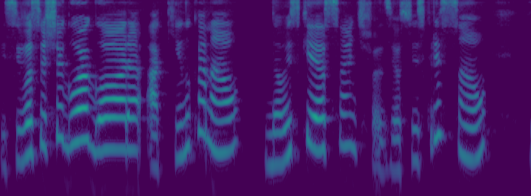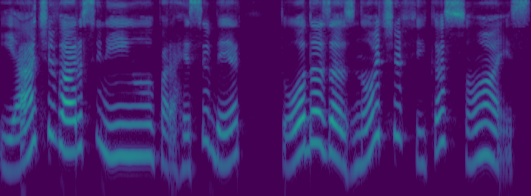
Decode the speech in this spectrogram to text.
E se você chegou agora aqui no canal, não esqueça de fazer a sua inscrição e ativar o sininho para receber todas as notificações.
